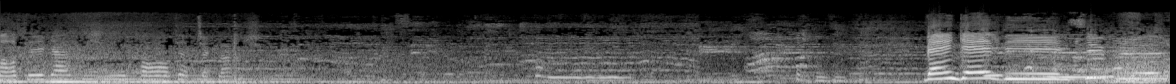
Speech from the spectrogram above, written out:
Malatya'ya geldik. Şimdi kahvaltı yapacaklarmış. Ben geldim. Sürpriz.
